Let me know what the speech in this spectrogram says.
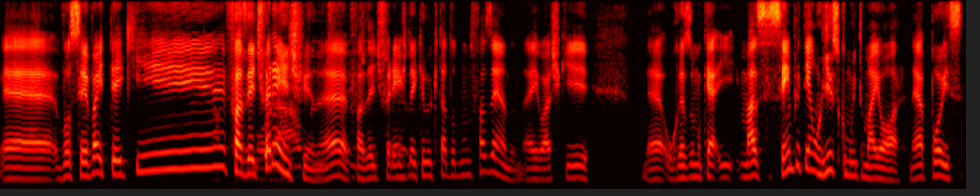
é, você vai ter que fazer diferente, né? Diferente, fazer diferente daquilo que está todo mundo fazendo, né? Eu acho que né, o resumo que é, mas sempre tem um risco muito maior, né? Pois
